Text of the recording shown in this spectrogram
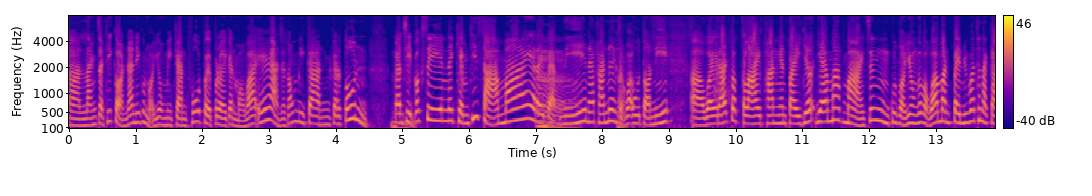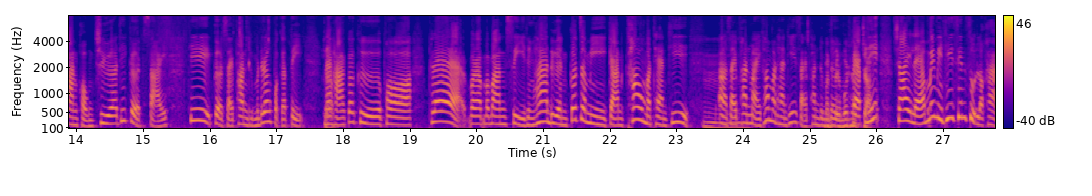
อ่าหลังจากที่ก่อนหน้านี้คุณหมอยงมีการพูดเปรยๆกันหมอว่าเอ๊ะอาจจะต้องมีการกระตุ้นการฉีดวัคซีนในเข็มที่3ไหมอะไรแบบนี้นะคะ เนื่องจากว่าอูตอนนี้อ่าไวรัสก็กลายพันธุ์กันไปเยอะแยะมากมาย ซึ่งคุณหมอยงก็บอกว่ามันเป็นวิวัฒนาการของเชื้อที่เกิดสาย ที่เกิดสายพันธุ์ถือเป็นเรื่องปกตินะคะ ก็คือพอแพร่ประมาณ 4-5 เดือนก็จะมีการเข้ามาแทนที่อืมอ่าสายพันธุ์ใหม่เข้ามาแทนที่สายพันธุ์มันเดิเป็มนวัฏๆจักรแบบนี้ใช่แล้วไม่มีที่สิ้นสุดหรอกค่ะ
